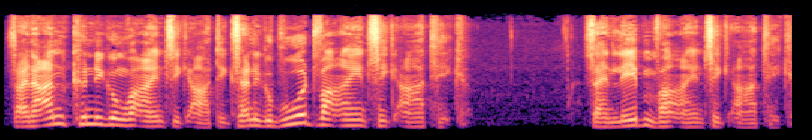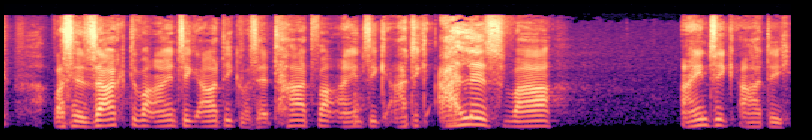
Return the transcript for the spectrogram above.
Seine Ankündigung war einzigartig. Seine Geburt war einzigartig. Sein Leben war einzigartig. Was er sagte, war einzigartig. Was er tat, war einzigartig. Alles war einzigartig.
